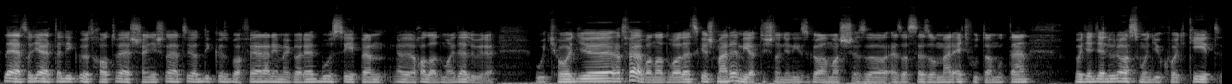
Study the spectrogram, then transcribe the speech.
Lehet, hogy eltelik 5-6 verseny, és lehet, hogy addig közben a Ferrari meg a Red Bull szépen halad majd előre. Úgyhogy hát fel van adva a lecke, és már emiatt is nagyon izgalmas ez a, ez a szezon már egy futam után, hogy egyelőre azt mondjuk, hogy két,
